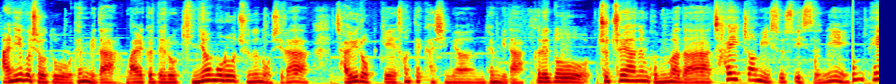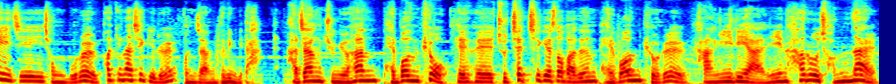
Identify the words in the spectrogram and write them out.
안 입으셔도 됩니다. 말 그대로 기념으로 주는 옷이라 자유롭게 선택하시면 됩니다. 그래도 주최하는 곳마다 차이점이 있을 수 있으니 홈페이지 정보를 확인하시기를 권장드립니다. 가장 중요한 배번표, 대회 주최 측에서 받은 배번표를 당일이 아닌 하루 전날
